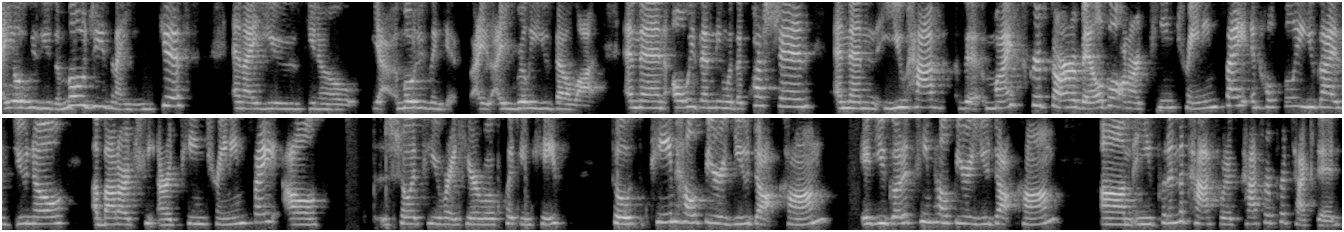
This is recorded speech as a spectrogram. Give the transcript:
I always use emojis and I use GIFs and I use, you know, yeah, emojis and GIFs. I, I really use that a lot. And then always ending with a question. And then you have the, my scripts are available on our team training site. And hopefully you guys do know about our, our team training site. I'll show it to you right here real quick in case. So teamhealthieryou.com. If you go to teamhealthieryou.com, um, and you put in the password. It's password protected.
